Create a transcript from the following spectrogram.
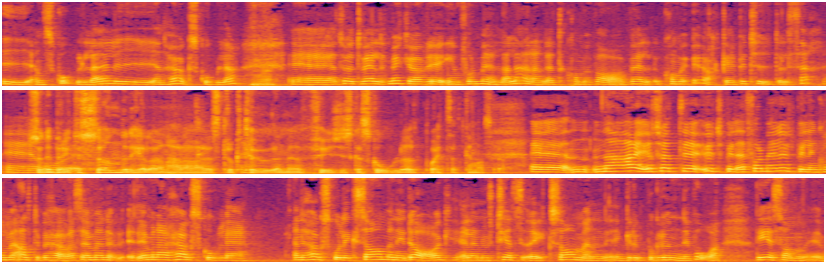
i en skola eller i en högskola. Eh, jag tror att väldigt mycket av det informella lärandet kommer, vara, kommer öka i betydelse. Eh, Så det bryter sönder hela den här strukturen med fysiska skolor på ett sätt kan man säga. Eh, nej, jag tror att eh, utbild- formell utbildning kommer alltid behövas. Jag menar, jag menar högskole, en högskoleexamen idag, eller en universitetsexamen eh, på grundnivå, det är som, eh,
